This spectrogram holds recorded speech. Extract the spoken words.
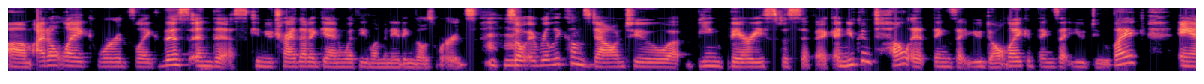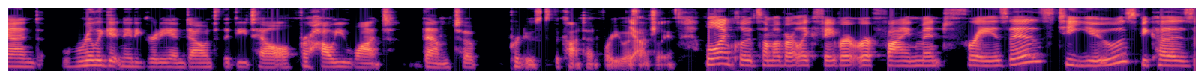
Um, I don't like words like this and this. Can you try that again with eliminating those words? Mm-hmm. So it really comes down to being very specific. And you can tell it things that you don't like and things that you do like, and really get nitty gritty and down to the detail for how you want them to produce the content for you yeah. essentially. We'll include some of our like favorite refinement phrases to use because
